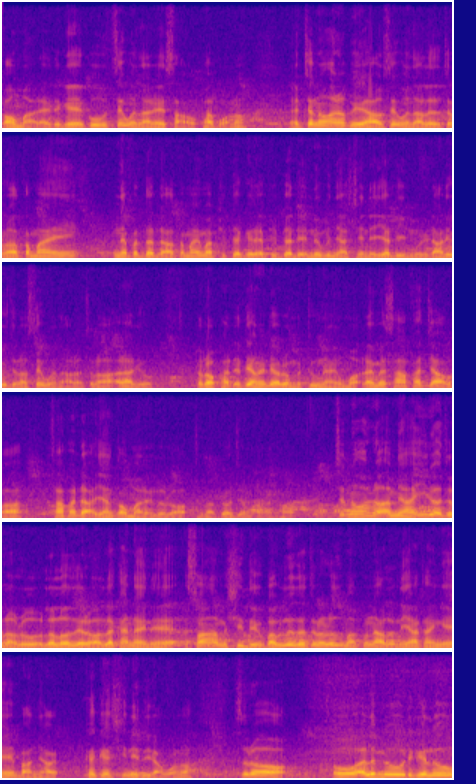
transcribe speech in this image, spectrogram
ကောင်းပါတယ်တကယ်ကိုယ်စိတ်ဝင်စားတဲ့စာကိုဖတ်ပေါ့နော်အဲကျွန်တော်ကတော့ဘယ်ဟာကိုစိတ်ဝင်စားလဲဆိုကျွန်တော်တမိုင်းနဲ့ပတ်သက်တာတမိုင်းမှာဖြစ်ပျက်ခဲ့တဲ့အဖြစ်ပျက်တွေအမှုပညာရှင်တွေရက်တည်မှုတွေဒါတွေကိုကျွန်တော်စိတ်ဝင်စားတော့ကျွန်တော်အဲ့ဒါတွေကို တော်တော်ဖတ်တယ်တယောက်နဲ့တယောက်တော့မတူနိုင်ဘူးပေါ့ဒါပေမဲ့စာဖတ်ကြပါစာဖတ်တာအရန်ကောင်းပါတယ်လို့တော့ကျွန်တော်ပြောချင်ပါတယ်ဟုတ်ကျွန်တော်ကတော့အများကြီးတော့ကျွန်တော်တို့လောလောဆယ်တော့လက်ခံနိုင်တဲ့အစွမ်းမရှိသေးဘူးဘာဖြစ်လို့လဲဆိုတော့ကျွန်တော်တို့ဒီမှာခုနကလိုနေရာထိုင်ခင်းပါညာခက်ခဲရှိနေသေးတာပေါ့နော်ဆိုတော့ဟိုအဲ့လိုမျိုးတကယ်လို့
